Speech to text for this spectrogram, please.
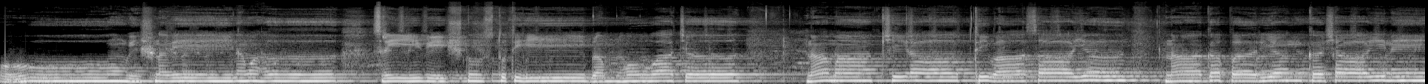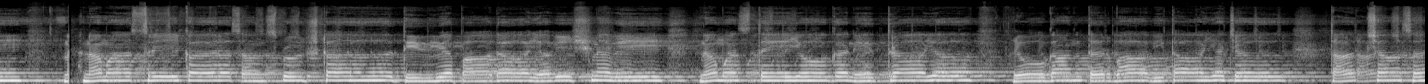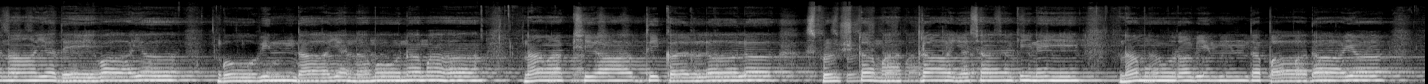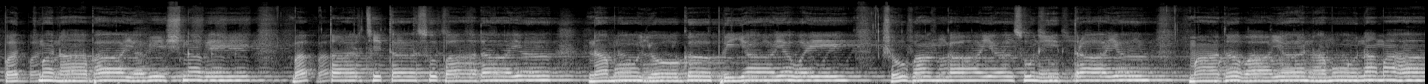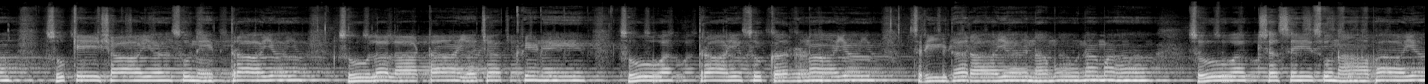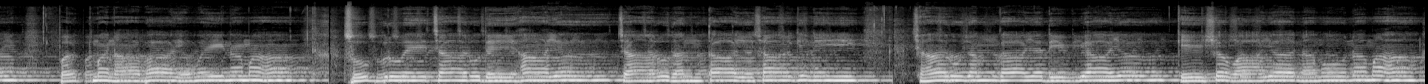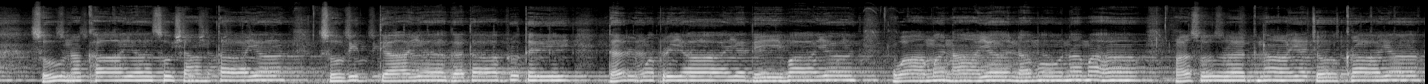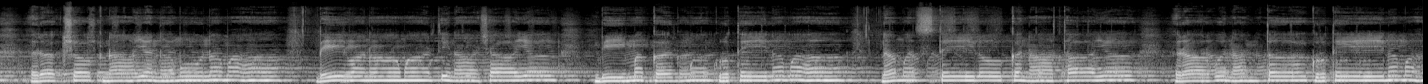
ॐ विष्णवे नमः। श्रीविष्णुस्तुतिः ब्रह्मोवाच। नमाक्षिराब्धिवासाय नागपर्यङ्कशायिने। नमः श्रीकरसंस्पृष्टदिव्यपादाय विष्णवे। नमस्ते योगनिद्राय योगान्तर्भाविताय च तक्षासनाय देवाय गोविन्दाय नमो नमः। नमक्षिराब्धिकल्लोल स्पृष्टमात्राय शागिने। नमो रविन्दपादाय पद्मनाभाय विष्णवे। भक्तार्चितसुपादाय नमो योगप्रियाय वै शुभाङ्गाय सुनेत्राय माधवाय नमो नमः सुकेशाय सुनेत्राय सुललाटाय चक्रिणे सुवक्त्राय सुकर्णाय श्रीधराय नमो नमः सुवक्षसे सुनाभाय पद्मनाभाय वै नमः। सुभ्रुवे चारुदेहाय चारुदन्ताय शार्गिने चारुजङ्गाय दिव्याय केशवाय नमो नमः। सुनखाय सुशान्ताय सुविद्याय गदाभृते। धर्मप्रियाय देवाय वामनाय नमो नमः। असुरघ्नाय चोक्राय रक्षोघ्नाय नमो नमः। देवानामार्तिनाशाय भीमकर्मकृते नमः नमस्ते लोकनाथाय रावणान्तकृते नमः।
